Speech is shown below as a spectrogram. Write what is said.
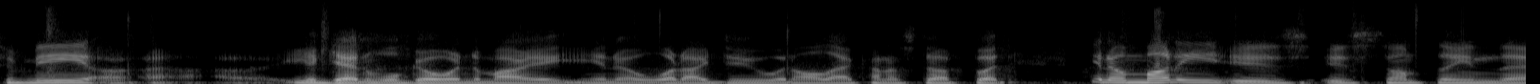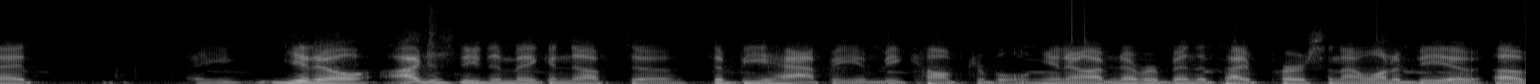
to me. Uh, uh, again, we'll go into my, you know, what I do and all that kind of stuff. But you know, money is is something that you know, I just need to make enough to to be happy and be comfortable. You know, I've never been the type person I want to be a, a,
